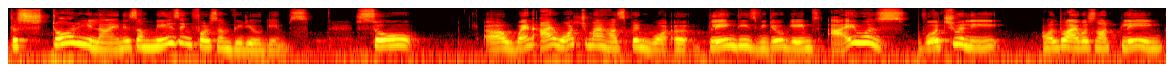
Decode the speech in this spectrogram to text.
the storyline is amazing for some video games. So, uh, when I watched my husband wa- uh, playing these video games, I was virtually, although I was not playing,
